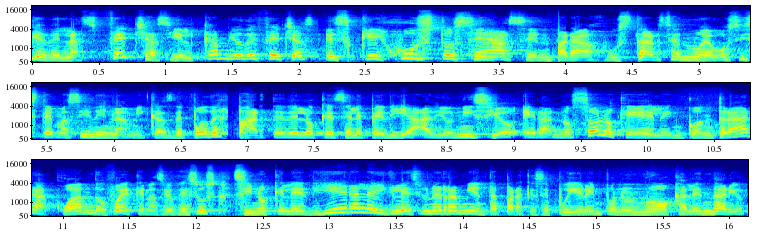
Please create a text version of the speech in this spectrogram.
de las fechas y el cambio de fechas es que justo se hacen para ajustarse a nuevos sistemas y dinámicas de poder. Parte de lo que se le pedía a Dionisio era no solo que él encontrara cuándo fue que nació Jesús, sino que le diera a la iglesia una herramienta para que se pudiera imponer un nuevo calendario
